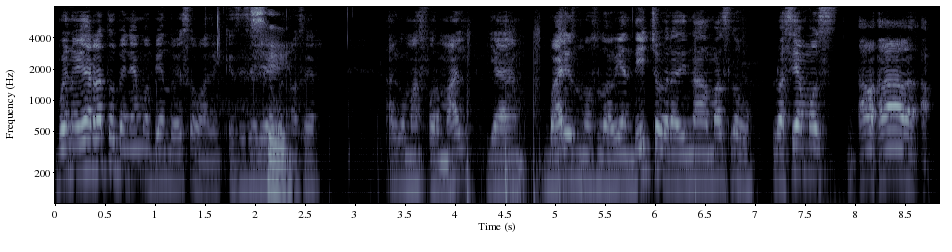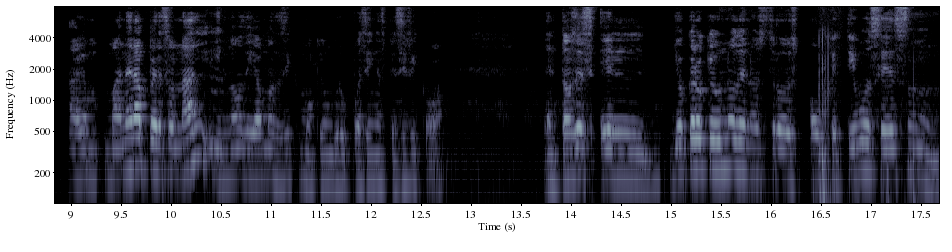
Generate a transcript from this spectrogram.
bueno, ya a ratos veníamos viendo eso, ¿va? de que sí sería bueno hacer algo más formal, ya varios nos lo habían dicho, ¿verdad? Y nada más lo, lo hacíamos a, a manera personal y no digamos así como que un grupo así en específico. Entonces, el, yo creo que uno de nuestros objetivos es mm,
